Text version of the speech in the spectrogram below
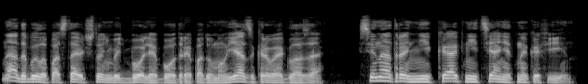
«Надо было поставить что-нибудь более бодрое», — подумал я, закрывая глаза. Синатра никак не тянет на кофеин.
